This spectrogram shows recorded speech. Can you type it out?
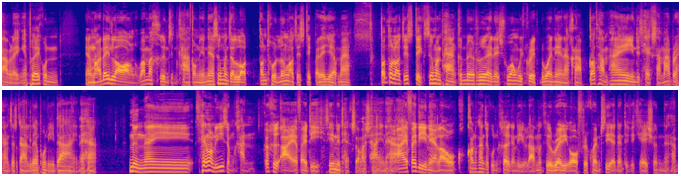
ตามอะไรอย่างเงี้ยเพื่อให้คุณอย่างน้อยได้ลองหรือว่ามาคืนสินค้าตรงนี้เนี่ยซึ่งมันจะลดต้นทุนเรื่องโลจิสติกไปได้เยอะมาก ต้นทุนโลจิสติกซึ่งมันแพงขึ้นเรื่อยๆ ในช่วงวิกฤตด้วยเนี่ยนะครับก็ทำให้ Inditex สามารถบริหารจัดการเรื่องพวกนี้ได้นะฮะ หนึ่งในเทคโนโลยีสำคัญก็คือ RFID ที่ Nitex เอามาใช้นะฮะ RFID เนี่ยเราค่อนข้างจะคุ้นเคยกันดีอยู่แล้ว มันคือ Radio Frequency Identification นะครับ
